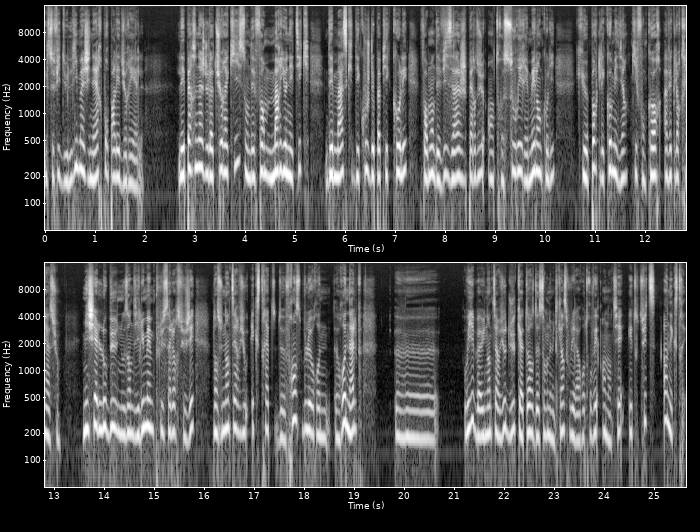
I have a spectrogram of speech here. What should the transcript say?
Il suffit de l'imaginaire pour parler du réel. Les personnages de la Turaki sont des formes marionnettiques, des masques, des couches de papier collées formant des visages perdus entre sourire et mélancolie, que portent les comédiens qui font corps avec leur création. Michel Lobu nous en dit lui-même plus à leur sujet dans une interview extraite de France Bleu Rhône-Alpes. Euh, oui, bah une interview du 14 décembre 2015, vous voulez la retrouver en entier. Et tout de suite, un extrait.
